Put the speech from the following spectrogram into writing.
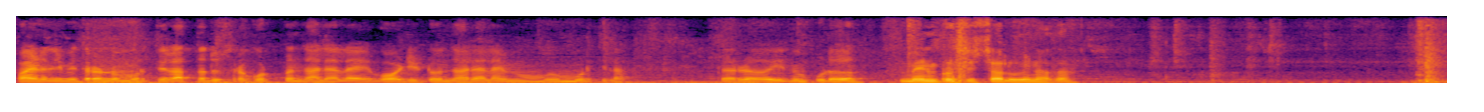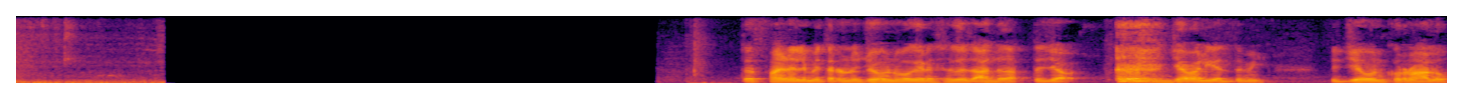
फायनली मित्रांनो मूर्तीला आता दुसरा कोट पण झालेला आहे. बॉडी टोन झालेला आहे मूर्तीला. तर इथून पुढं मेन प्रोसेस चालू होईल आता. तर फायनली मित्रांनो जेवण वगैरे सगळं झालं. आता जेव जेवायला गेलो मी. ते जेवण करून आलो.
